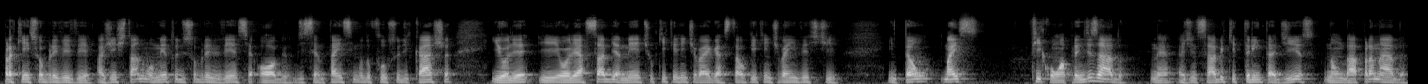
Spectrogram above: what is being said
para quem sobreviver? A gente está no momento de sobrevivência, óbvio, de sentar em cima do fluxo de caixa e olhar, e olhar sabiamente o que, que a gente vai gastar, o que, que a gente vai investir. Então, mas fica um aprendizado. Né? A gente sabe que 30 dias não dá para nada.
